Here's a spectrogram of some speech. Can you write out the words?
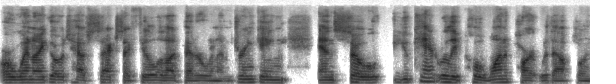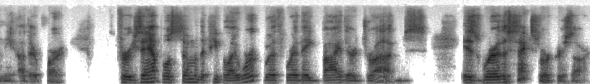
Or when I go to have sex, I feel a lot better when I'm drinking. And so you can't really pull one apart without pulling the other part. For example, some of the people I work with where they buy their drugs is where the sex workers are.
